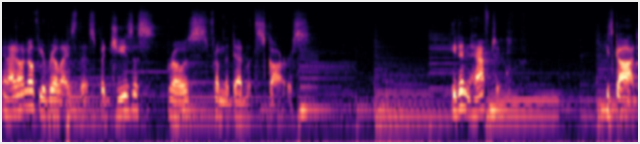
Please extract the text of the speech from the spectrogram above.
And I don't know if you realize this, but Jesus rose from the dead with scars. He didn't have to. He's God.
